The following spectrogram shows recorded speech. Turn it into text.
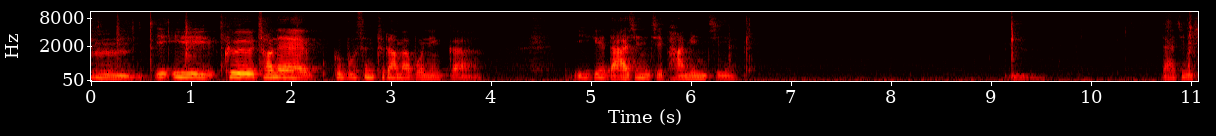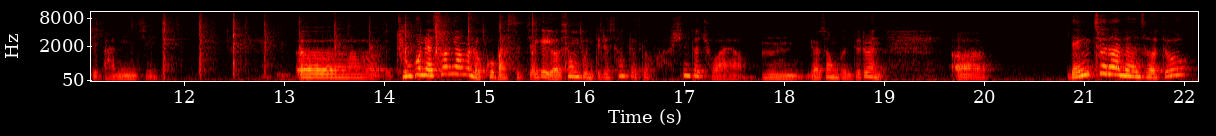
음, 이, 이, 그 전에 그 무슨 드라마 보니까 이게 낮인지 밤인지, 음, 낮인지 밤인지, 어, 두 분의 성향을 놓고 봤을 적에 여성분들이 성격이 훨씬 더 좋아요. 음, 여성분들은, 어, 냉철하면서도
